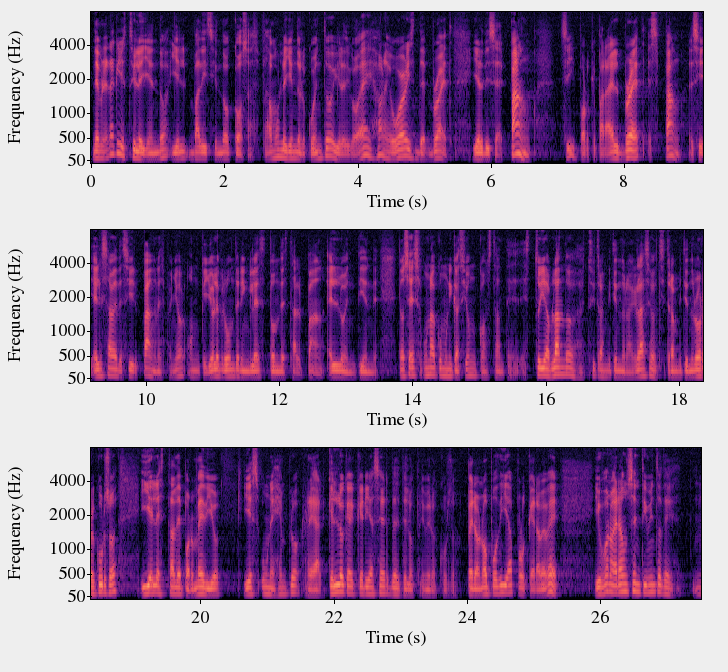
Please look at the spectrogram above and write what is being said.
De manera que yo estoy leyendo y él va diciendo cosas. Estamos leyendo el cuento y yo le digo, hey, honey, where is the bread? Y él dice, pan. Sí, porque para él bread es pan. Es decir, él sabe decir pan en español, aunque yo le pregunte en inglés dónde está el pan. Él lo entiende. Entonces es una comunicación constante. Estoy hablando, estoy transmitiendo una clase, estoy transmitiendo los recursos y él está de por medio y es un ejemplo real, que es lo que quería hacer desde los primeros cursos. Pero no podía porque era bebé. Y bueno, era un sentimiento de mm,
